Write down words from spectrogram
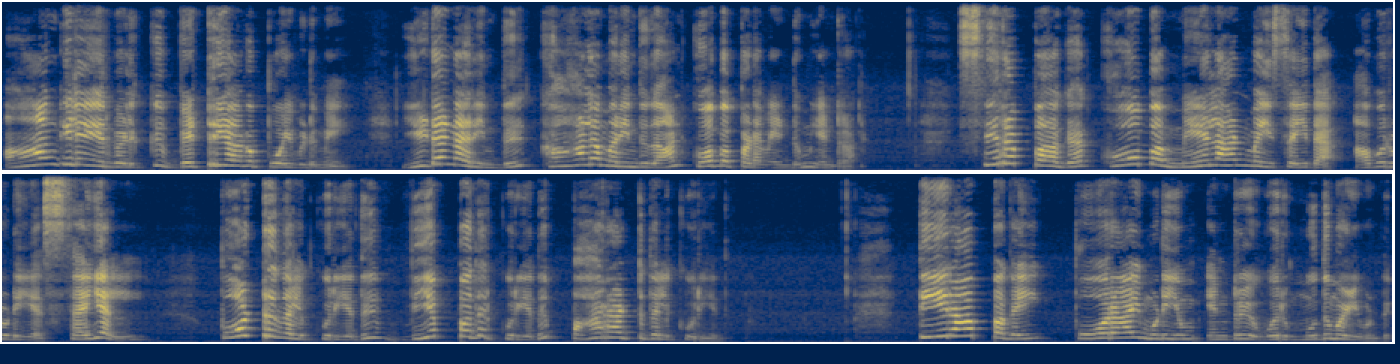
ஆங்கிலேயர்களுக்கு வெற்றியாக போய்விடுமே. இடனறிந்து காலமறிந்துதான் கோபப்பட வேண்டும் என்றார். சிறப்பாக கோப மேலாண்மை செய்த அவருடைய செயல் போற்றுதலுக்குரியது வியப்பதற்குரியது பாராட்டுதலுக்குரியது. தீராப்பகை போராய் முடியும் என்று ஒரு முதுமொழி உண்டு.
